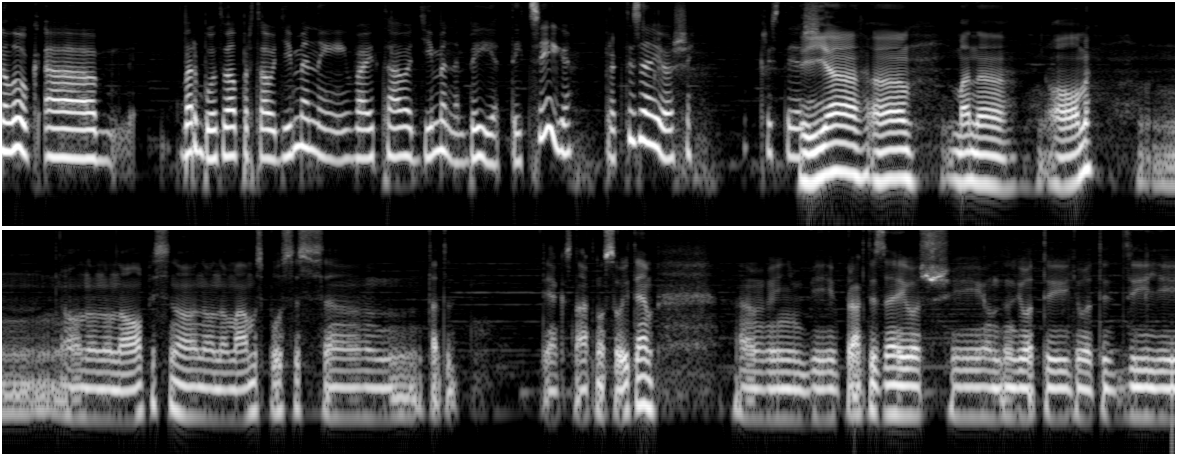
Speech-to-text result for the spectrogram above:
Nu, lūk, uh, varbūt vēl par tavu ģimeni, vai tava ģimene bija ticīga, praktizējoši kristieši? Jā, uh, mana ome, mm, un, un, un opis no, no, no mammas puses, uh, tātad tie, kas nāk no suitiem, viņi bija praktizējoši un ļoti, ļoti dziļi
